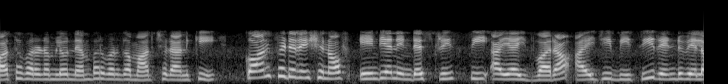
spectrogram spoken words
వాతావరణంలో నెంబర్ వన్గా మార్చడానికి confederation of Indian industries CII ద్వారా ఐజీబీసీ రెండు వేల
